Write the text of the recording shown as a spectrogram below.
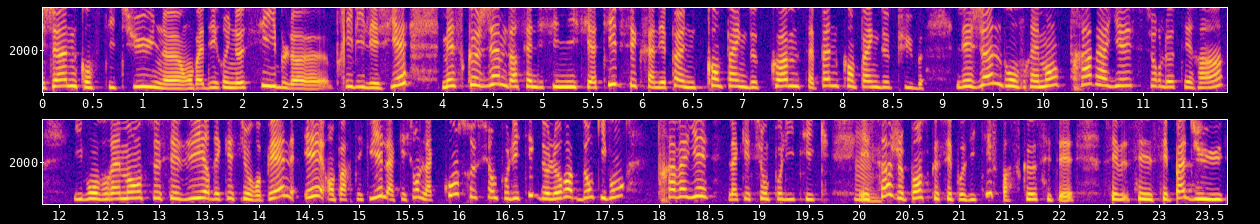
jeunes constituent, une, on va dire, une cible euh, privilégiée. Mais ce que j'aime dans cette initiative, c'est que ça n'est pas une campagne de com, c'est pas une campagne de pub. Les jeunes vont vraiment travailler sur le terrain. Ils vont vraiment se saisir des questions européennes et, en particulier, la question de la construction politique de l'Europe. Donc, ils vont travailler la question politique. Et Hmm. ça, je pense que c'est positif parce que c'était, c'est, c'est, c'est pas du,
